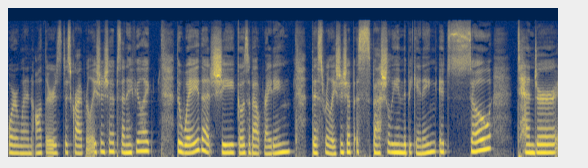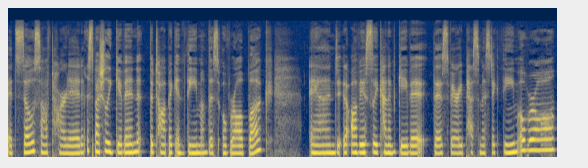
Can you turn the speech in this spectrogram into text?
or when authors describe relationships. And I feel like the way that she goes about writing this relationship, especially in the beginning, it's so tender, it's so soft hearted, especially given the topic and theme of this overall book and it obviously kind of gave it this very pessimistic theme overall.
